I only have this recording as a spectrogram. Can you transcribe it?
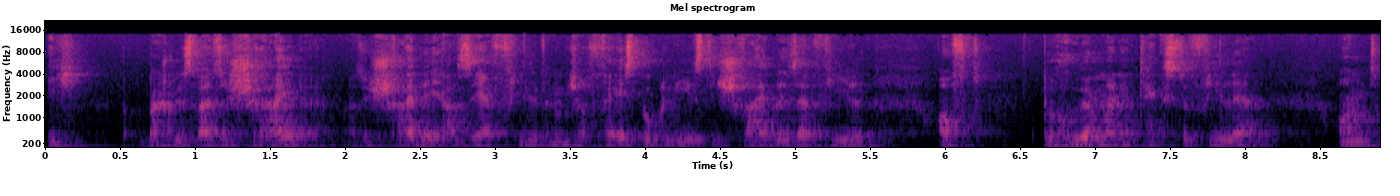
ich beispielsweise schreibe. Also ich schreibe ja sehr viel. Wenn du mich auf Facebook liest, ich schreibe sehr viel. Oft berühren meine Texte viele. Und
